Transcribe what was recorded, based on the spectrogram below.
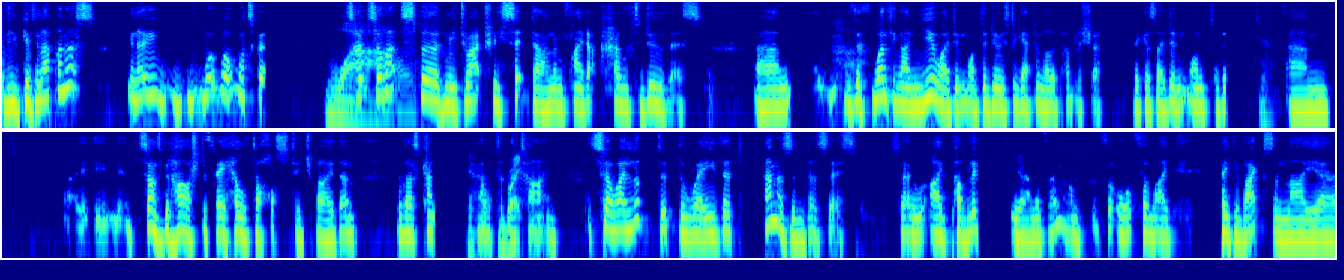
have you given up on us? You know, what, what's going Wow. So, so, that spurred me to actually sit down and find out how to do this. Um, huh. The one thing I knew I didn't want to do is to get another publisher because I didn't want to be. Yeah. Um, it, it, sounds a bit harsh to say held to hostage by them, but that's kind of yeah, felt at right. the time. So I looked at the way that Amazon does this. So I publish through Amazon for, for my paperbacks and my uh,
